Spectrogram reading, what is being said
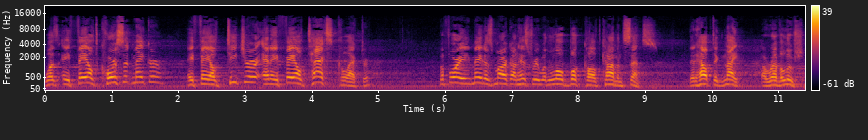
was a failed corset maker, a failed teacher, and a failed tax collector before he made his mark on history with a little book called Common Sense that helped ignite a revolution.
